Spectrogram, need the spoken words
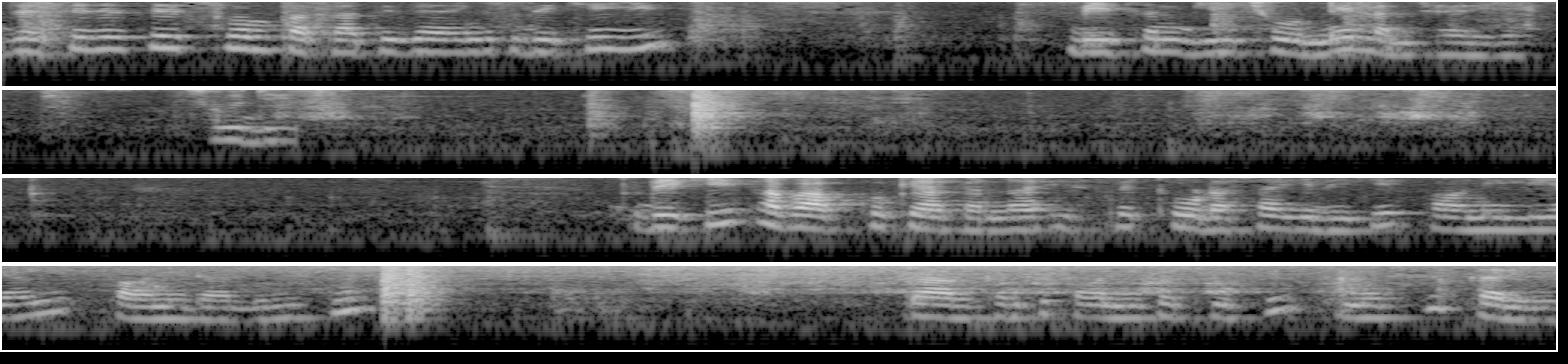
जैसे जैसे इसको हम पकाते जाएँगे तो देखिए ये बेसन घी छोड़ने लग जाएगा। सूजी। तो देखिए अब आपको क्या करना है, इसमें थोड़ा सा ये देखिए पानी लिया, पानी डालेंगे इसमें। डाल करके पानी को अच्छे से मिक्स करेंगे।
